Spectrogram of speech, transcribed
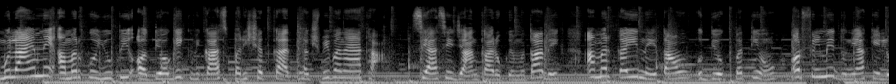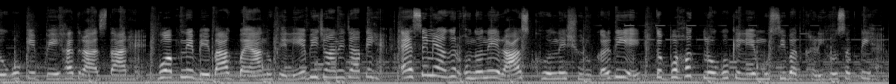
मुलायम ने अमर को यूपी औद्योगिक विकास परिषद का अध्यक्ष भी बनाया था। सियासी जानकारों के मुताबिक, अमर कई नेताओं, उद्योगपतियों और फिल्मी दुनिया के लोगों के बेहद राजदार हैं। वो अपने बेबाक बयानों के लिए भी जाने जाते हैं। ऐसे में अगर उन्होंने राज खोलने शुरू कर दिए तो बहुत लोगों के लिए मुसीबत खड़ी हो सकती है।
